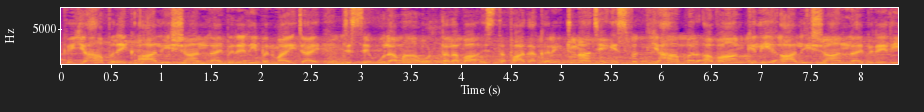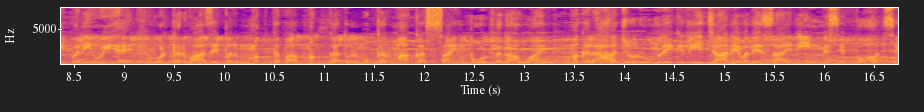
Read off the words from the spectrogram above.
कि यहाँ पर एक आली शान लाइब्रेरी बनवाई जाए, जिससे उलमा और तलबा इस्तेफादा करें। चुनाचे इस वक्त यहाँ पर आवाम के लिए आली शान लाइब्रेरी बनी हुई है और दरवाजे पर मकतबा मक्तुल मुकरमा का साइन बोर्ड लगा हुआ है। मगर हज और उम्र के लिए जाने वाले जायरीन में से बहुत से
